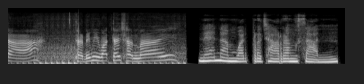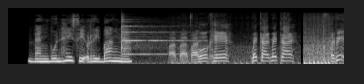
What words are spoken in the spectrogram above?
จ๋าแถวนี้มีวัดใกล้ฉันไหมแนะนำวัดประชารังสรรค์ แบ่งบุญให้สิริบ้างนะ ไปไปไปโอเค ไม่ไกลไม่ไกลไปพี่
